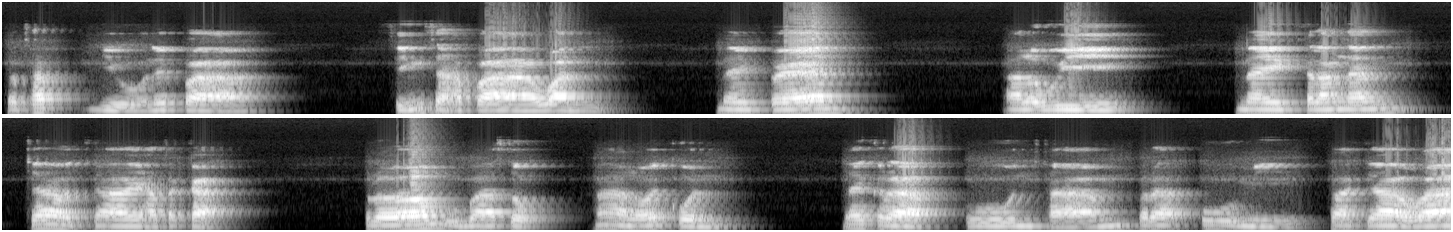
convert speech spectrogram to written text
ประทับอยู่ในป่า สิงสาปาวัน ในแคว้นอารวี ในครั้งนั้นเจ้าชายหัตกะ พร้อมอุบาสกห้าร้อยคน ได้กราบทูลถามพระผู้มีพระเจ้าว่า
